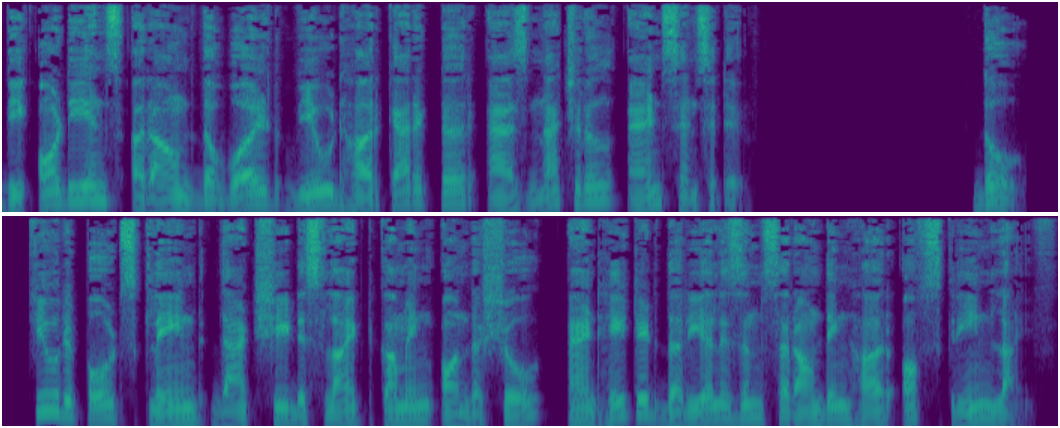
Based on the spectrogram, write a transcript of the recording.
The audience around the world viewed her character as natural and sensitive. Though, few reports claimed that she disliked coming on the show and hated the realism surrounding her off-screen life.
